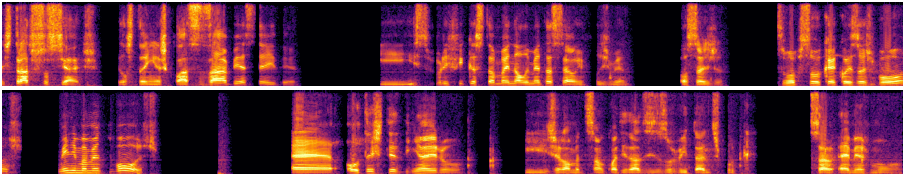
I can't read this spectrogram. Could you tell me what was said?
estratos sociais. Eles têm as classes A, B, C e D. E isso verifica-se também na alimentação, infelizmente. Ou seja, se uma pessoa quer coisas boas, minimamente boas, é, ou tens de ter dinheiro, e geralmente são quantidades exorbitantes, porque é mesmo,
